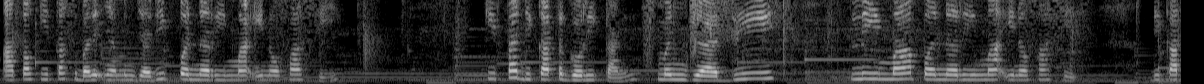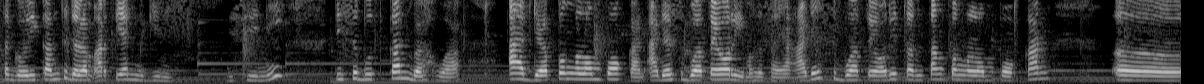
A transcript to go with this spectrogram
atau kita sebaliknya menjadi penerima inovasi, kita dikategorikan menjadi lima penerima inovasi dikategorikan itu dalam artian begini. Di sini disebutkan bahwa ada pengelompokan, ada sebuah teori maksud saya, ada sebuah teori tentang pengelompokan eh,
